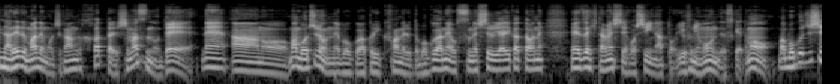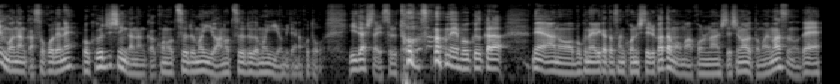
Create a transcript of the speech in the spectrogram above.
慣れるまでも時間がかかったりしますので、ね、あの、まあ、もちろんね、僕はクリックファネルと僕がね、お勧めしてるやり方はね、えー、ぜひ試してほしいなというふうに思うんですけれども、まあ、僕自身もなんかそこでね、僕自身がなんかこのツールもいいよ、あのツールもいいよみたいなことを言い出したりすると、そのね、僕からね、あの、僕のやり方を参考にしている方もまあ混乱してしまうと思いますので、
